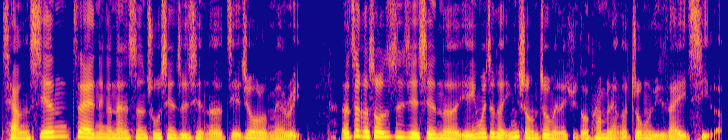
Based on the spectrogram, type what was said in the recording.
抢先在那个男生出现之前呢，解救了 Mary。而这个时候世界线呢，也因为这个英雄救美的举动，他们两个终于在一起了。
